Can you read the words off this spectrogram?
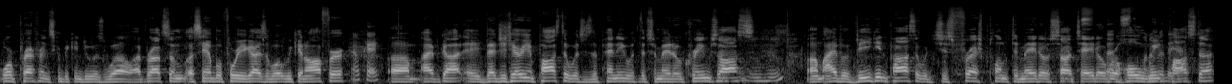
or preference we can do as well. I brought some a sample for you guys of what we can offer. Okay. Um, I've got a vegetarian pasta, which is a penne with the tomato cream sauce. Um, I have a vegan pasta, which is fresh plum tomato sautéed over a that's whole over wheat pasta.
